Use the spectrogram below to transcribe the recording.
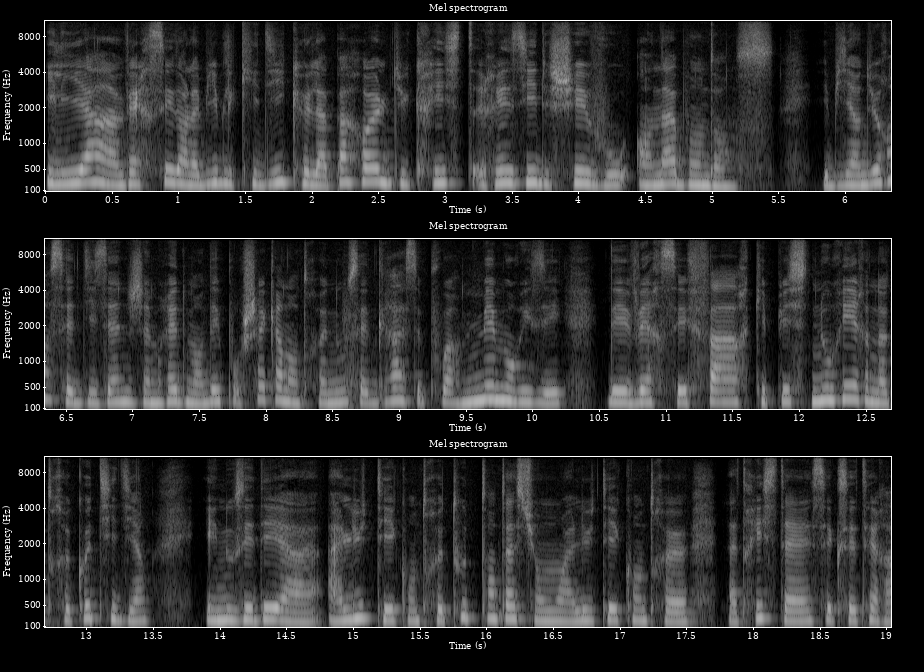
Il y a un verset dans la Bible qui dit que la parole du Christ réside chez vous en abondance. Et bien, durant cette dizaine, j'aimerais demander pour chacun d'entre nous cette grâce de pouvoir mémoriser des versets phares qui puissent nourrir notre quotidien et nous aider à, à lutter contre toute tentation, à lutter contre la tristesse, etc.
